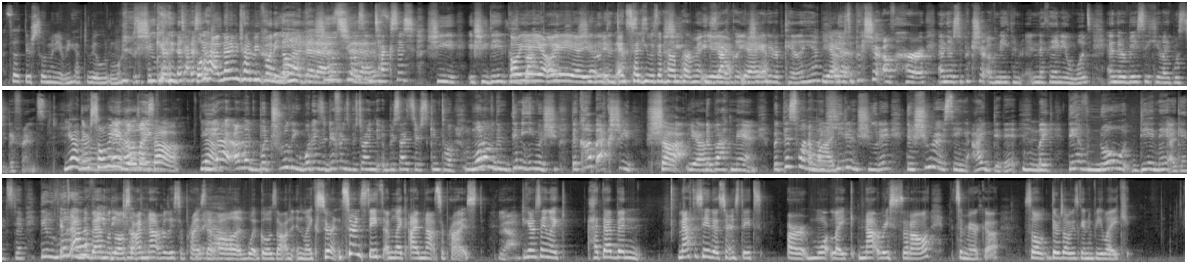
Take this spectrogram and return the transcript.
I feel like there's so many of them. You have to be a little more She specific. was in Texas. well, I'm not even trying to be funny. No, You- I did. she was she was in Texas. She she dated this Oh, yeah, black yeah, oh, yeah, yeah, she yeah. lived in And- and Texas. said he was in her She- apartment. Yeah, yeah, Exactly. yeah, she yeah. ended up killing him. Yeah. There's a picture of her and there's a picture of Nathan Nathaniel Woods and they're basically like, what's the difference? yeah, there's so oh. many And of I'm those I saw. Yeah. I'm like, but truly, what is the difference between besides their skin tone? Mm-hmm. One of them didn't even shoot. The cop actually shot, Shot, yeah. the black man, but this one, I'm And like, lied. he didn't shoot it. The shooter is saying I did it. Mm-hmm. Like they have no DNA against him. They have It's literally nothing, Alabama though, so I'm him. not really surprised at all at what goes on in like certain certain states. I'm like I'm not surprised. Yeah. Do you get what I'm saying? Like, had that been not to say that certain states are more like not racist at all, it's America. So there's always going to be like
